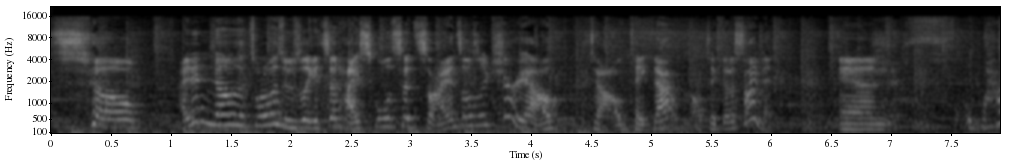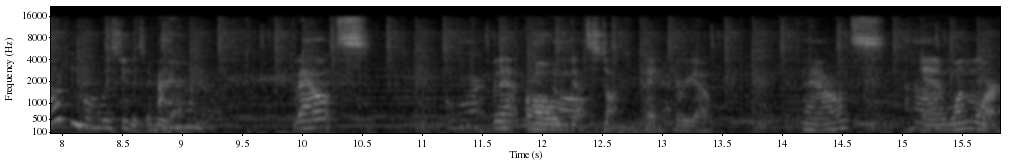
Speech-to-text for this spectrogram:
so I didn't know that's what it was. It was like it said high school, it said science. I was like, sure, yeah, I'll, I'll take that. I'll take that assignment. And how do you always do this? Here we go. Bounce. Ba- oh, we got stuck. Okay, here we go. Bounce. Uh-huh. And one more.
